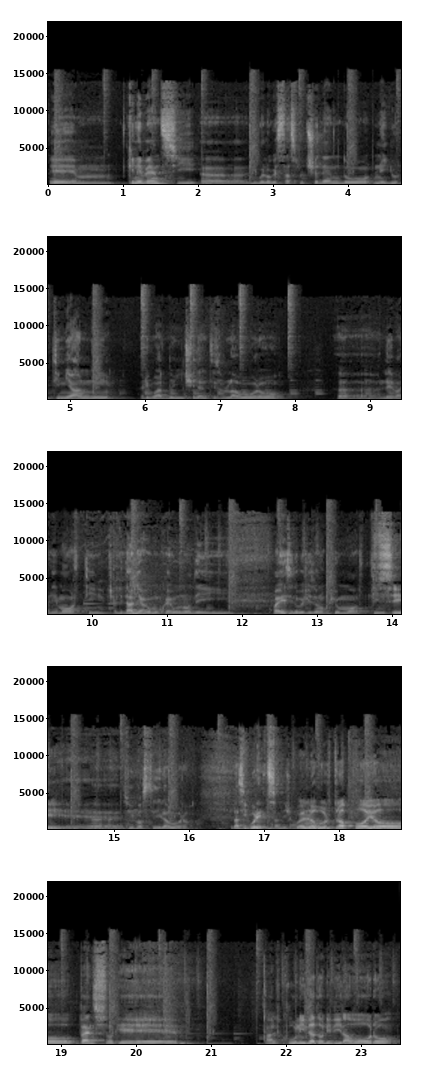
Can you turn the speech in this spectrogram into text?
E, um, che ne pensi uh, di quello che sta succedendo negli ultimi anni riguardo gli incidenti sul lavoro, uh, le varie morti? Cioè, L'Italia comunque è uno dei paesi dove ci sono più morti sì, eh... sui posti di lavoro. La sicurezza, diciamo. Quello purtroppo io penso che alcuni datori di lavoro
